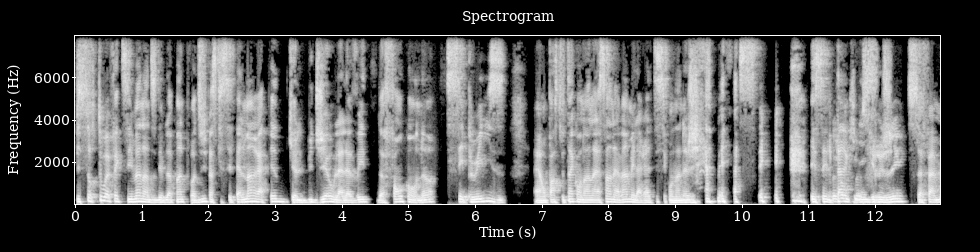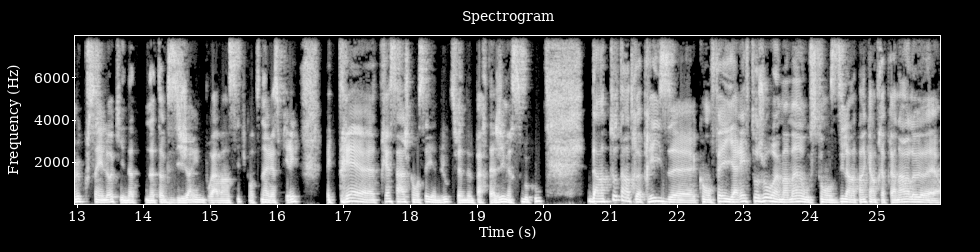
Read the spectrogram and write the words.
Puis surtout, effectivement, dans du développement de produits, parce que c'est tellement rapide que le budget ou la levée de fonds qu'on a s'épuise. Euh, on pense tout le temps qu'on en a assez en avant, mais la réalité, c'est qu'on en a jamais assez. Et c'est le temps qui vient gruger ce fameux coussin-là qui est notre, oxygène pour avancer puis continuer à respirer. Fait très, euh, très sage conseil, Andrew, que tu viens de le partager. Merci beaucoup. Dans toute entreprise euh, qu'on fait, il arrive toujours un moment où ce qu'on se dit là, en tant qu'entrepreneur, là,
